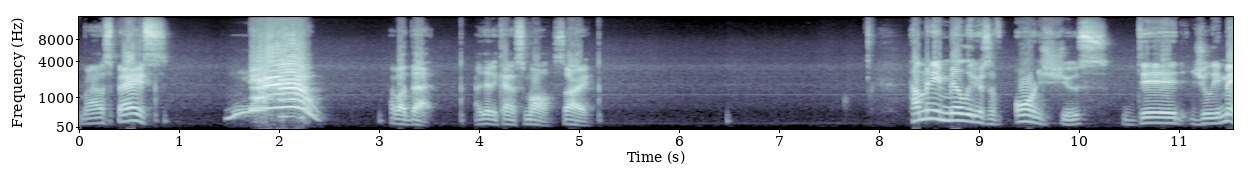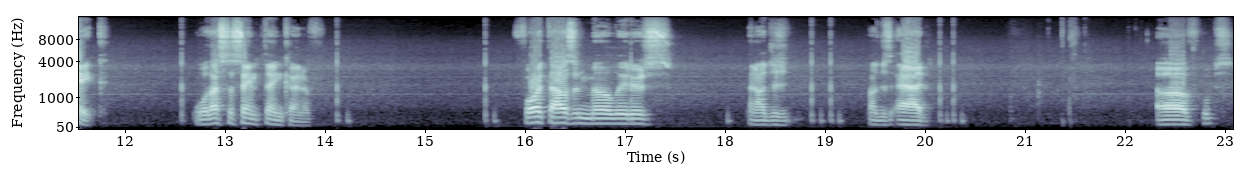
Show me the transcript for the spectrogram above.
I'm out of space. No! How about that? I did it kind of small. Sorry. How many milliliters of orange juice did Julie make? Well, that's the same thing, kind of. 4,000 milliliters, and I'll just, I'll just add of, oops,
